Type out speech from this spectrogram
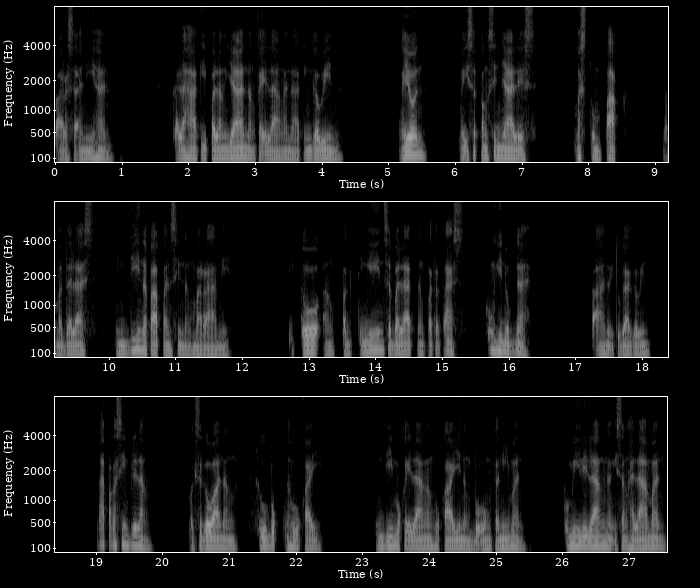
para sa anihan. Kalahati pa lang yan ang kailangan nating gawin. Ngayon, may isa pang senyales, mas tumpak, na madalas hindi napapansin ng marami. Ito ang pagtingin sa balat ng patatas kung hinog na. Paano ito gagawin? Napakasimple lang. Magsagawa ng subok na hukay. Hindi mo kailangang hukayin ang buong taniman. Pumili lang ng isang halaman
